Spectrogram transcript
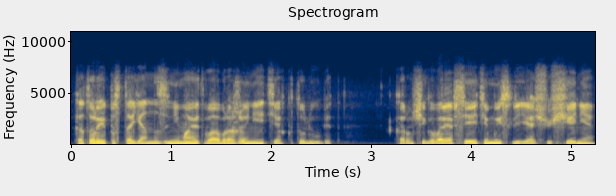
которые постоянно занимают воображение тех, кто любит. Короче говоря, все эти мысли и ощущения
